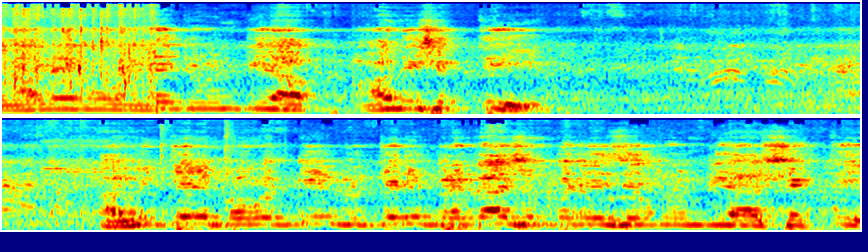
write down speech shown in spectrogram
రాలేము అనేటువంటి ఆ ఆదిశక్తి అవిద్యని పోగొట్టి విద్యని ప్రకాశింపజేసేటువంటి ఆ శక్తి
